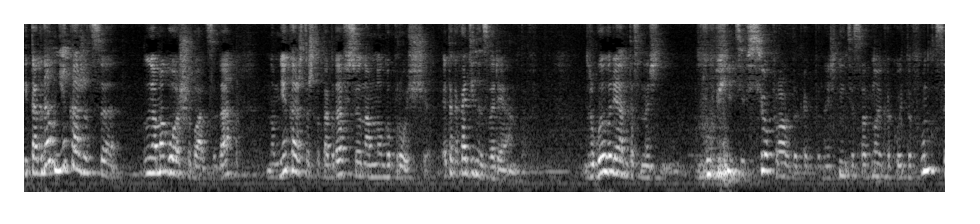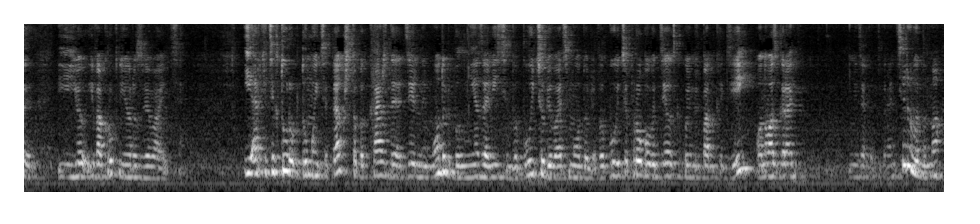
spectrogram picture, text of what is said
И тогда мне кажется, ну я могу ошибаться, да, но мне кажется, что тогда все намного проще. Это как один из вариантов. Другой вариант, значит, убейте все, правда, как бы начните с одной какой-то функции и, ее, и вокруг нее развиваете. И архитектуру думайте так, чтобы каждый отдельный модуль был независим. Вы будете убивать модули, вы будете пробовать делать какой-нибудь банк идей, он у вас гарантирует нельзя говорить гарантированно, но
